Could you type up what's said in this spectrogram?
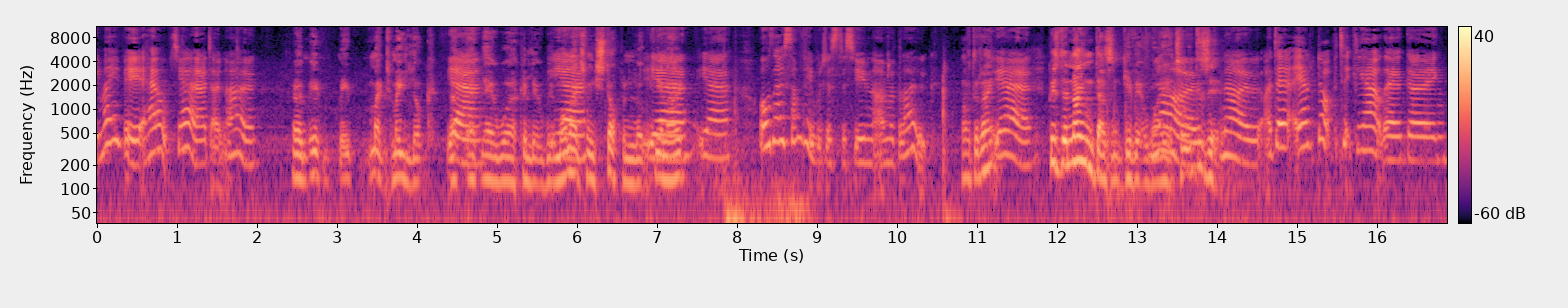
You know, maybe it helps. Yeah, I don't know. um, it it makes me look at- Yeah. at, their work a little bit more. Makes me stop and look. Yeah, You know, yeah. Although some people just assume that I'm a bloke. oh, do they? Yeah. Because the name doesn't give it away no, at all, does it? No, I don't. I'm not particularly out there going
